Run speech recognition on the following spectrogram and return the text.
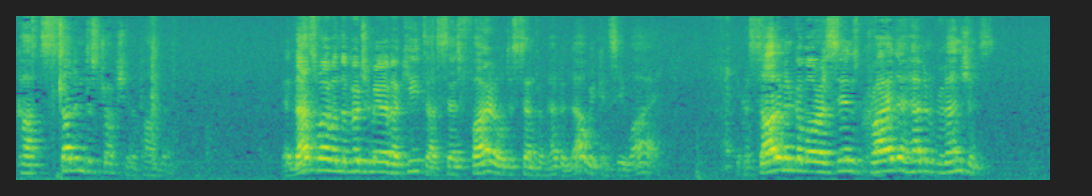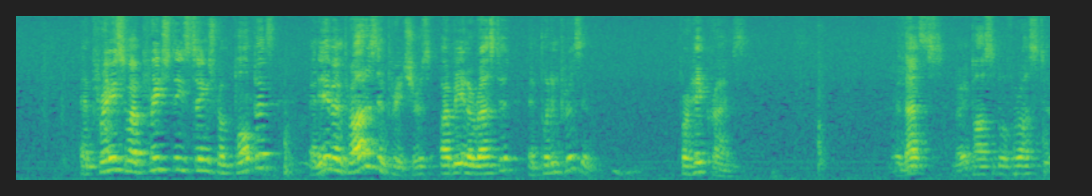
caught sudden destruction upon them. And that's why when the Virgin Mary of Akita says fire will descend from heaven, now we can see why. Because Sodom and Gomorrah's sins cried to heaven for vengeance. And priests who have preached these things from pulpits, and even Protestant preachers, are being arrested and put in prison for hate crimes. And that's very possible for us too.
